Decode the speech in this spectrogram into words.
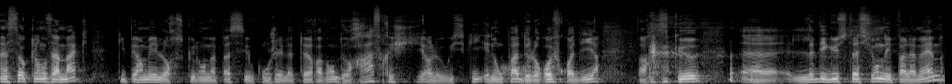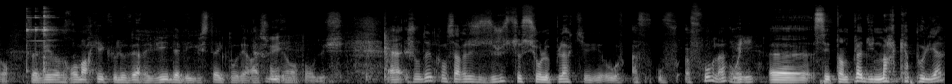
un socle en zamac qui permet, lorsque l'on a passé au congélateur avant, de rafraîchir le whisky et non pas de le refroidir parce que euh, la dégustation n'est pas la même. vous avez remarqué que le verre est vide, à déguster avec modération, bien entendu. Euh, je voudrais qu'on s'arrête juste sur le plat qui est au, à, four, là. Oui. Euh, c'est un plat d'une marque Apolia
